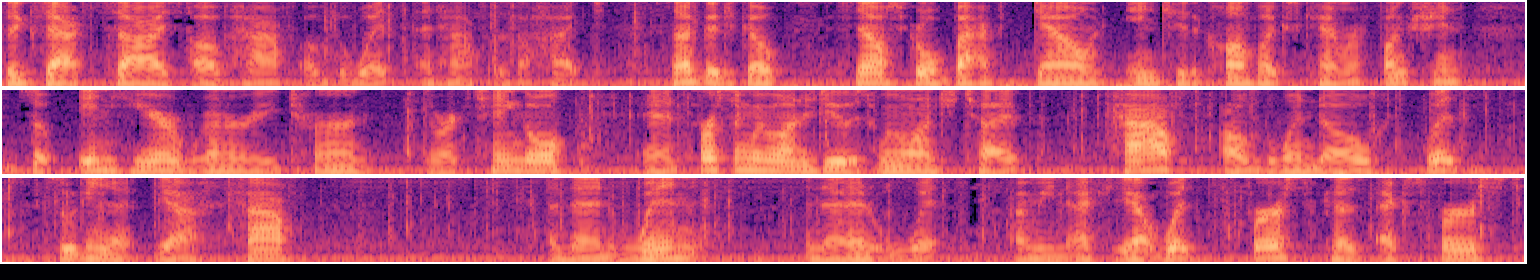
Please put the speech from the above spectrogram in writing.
the exact size of half of the width and half of the height. It's now good to go. So now scroll back down into the complex camera function. So in here, we're going to return the rectangle. And first thing we want to do is we want to type half of the window width. So we can, uh, yeah, half, and then win, and then width. I mean, actually, yeah, width first, because x first,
